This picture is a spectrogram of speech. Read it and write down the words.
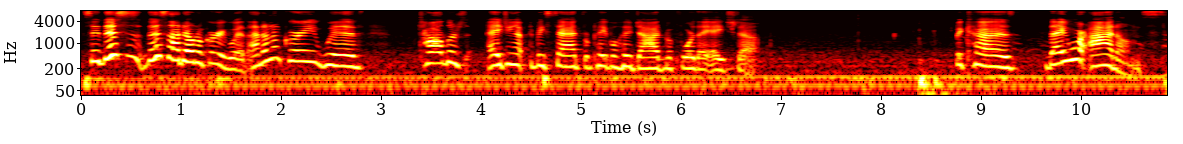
See, this is this I don't agree with. I don't agree with toddlers aging up to be sad for people who died before they aged up. Because they were items.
